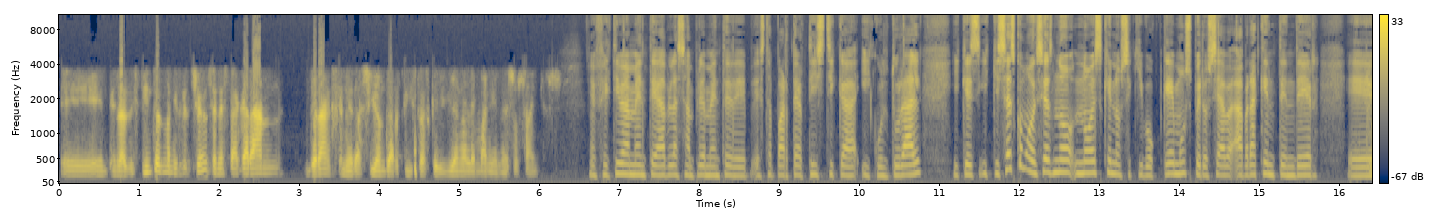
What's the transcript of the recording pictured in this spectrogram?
eh, en las distintas manifestaciones en esta gran, gran generación de artistas que vivió en Alemania en esos años. Efectivamente, hablas ampliamente de esta parte artística y cultural y que y quizás, como decías, no no es que nos equivoquemos, pero se habrá que entender eh,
